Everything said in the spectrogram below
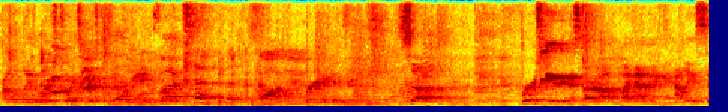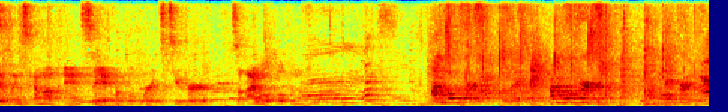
Probably the worst choice Crystal's ever made, but we're gonna get to it. So, first we're gonna start off by having Hallie's siblings come up and say a couple of words to her. So I will open the floor. I'm going first. I'm going first. I'm going first.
